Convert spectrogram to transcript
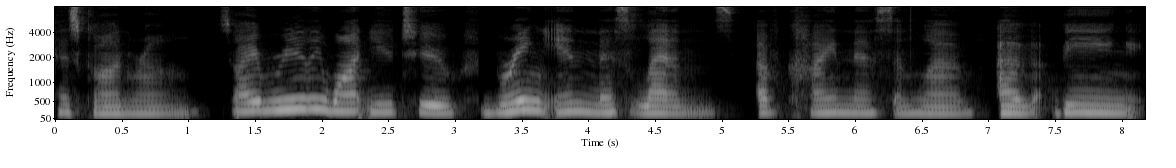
has gone wrong. So I really want you to bring in this lens of kindness and love, of being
